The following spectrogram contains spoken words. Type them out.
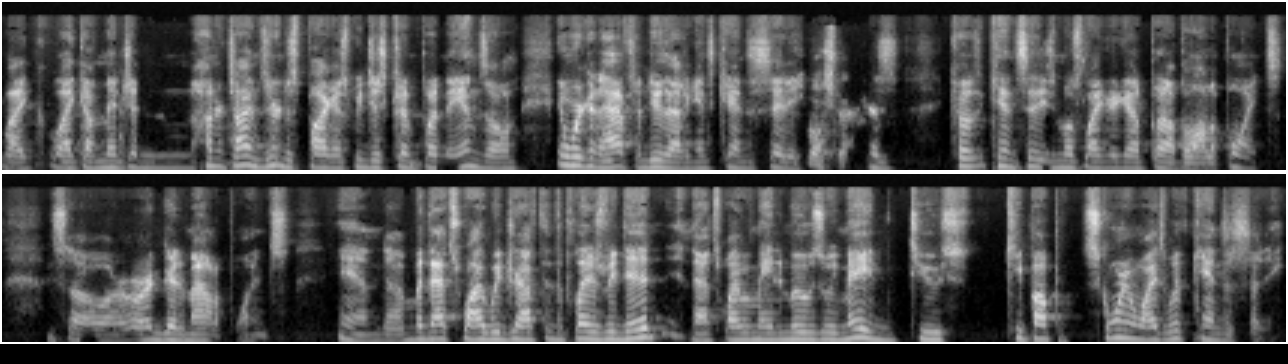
Like like I've mentioned a hundred times during this podcast, we just couldn't put in the end zone, and we're going to have to do that against Kansas City Well, sure. because Kansas City's most likely going to put up a lot of points, so or, or a good amount of points. And uh, but that's why we drafted the players we did, and that's why we made the moves we made to keep up scoring wise with Kansas City.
